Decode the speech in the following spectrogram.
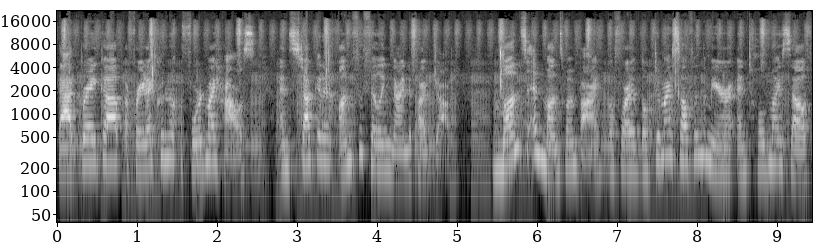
Bad breakup, afraid I couldn't afford my house, and stuck in an unfulfilling 9 to 5 job. Months and months went by before I looked at myself in the mirror and told myself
